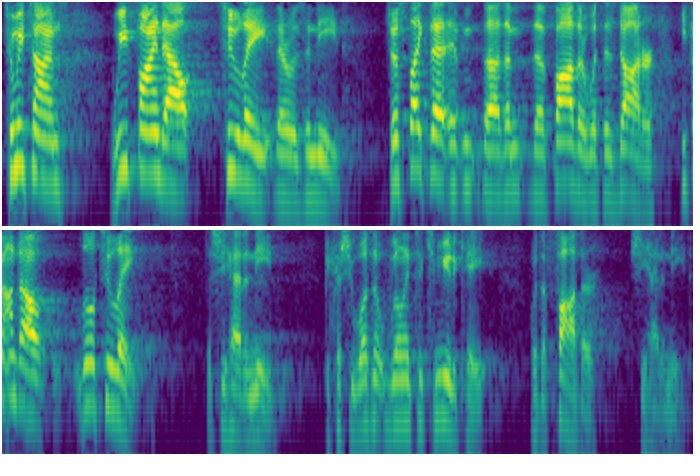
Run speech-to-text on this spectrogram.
Too many times we find out too late there was a need. Just like the, uh, the, the father with his daughter, he found out a little too late that she had a need because she wasn't willing to communicate with the father she had a need.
